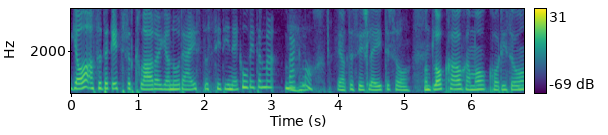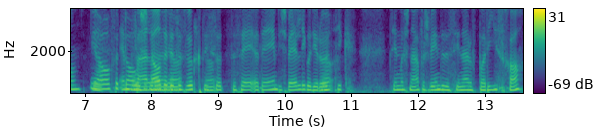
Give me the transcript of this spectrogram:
ja, also da gibt es für Clara ja nur eins, dass sie die Nägel wieder mhm. wegmacht. Ja, das ist leider so. Und lokal kann man Cortison ja, für empfehlen, oder? Dass es wirklich ja. so, das Ödem, die Schwellung und die Rötung ja. ziemlich schnell verschwinden, dass sie dann auf Paris kann.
